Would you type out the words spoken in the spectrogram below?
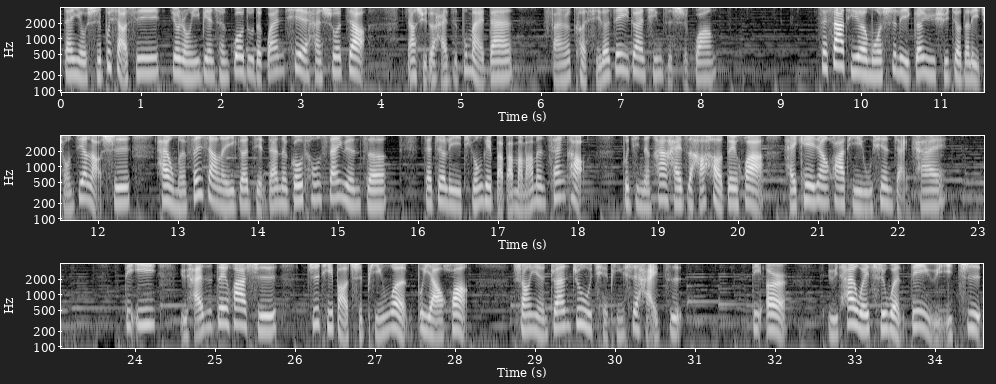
但有时不小心，又容易变成过度的关切和说教，让许多孩子不买单，反而可惜了这一段亲子时光。在萨提尔模式里耕耘许久的李崇建老师，和我们分享了一个简单的沟通三原则，在这里提供给爸爸妈妈们参考，不仅能和孩子好好对话，还可以让话题无限展开。第一，与孩子对话时，肢体保持平稳，不摇晃。双眼专注且平视孩子。第二，语态维持稳定与一致，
